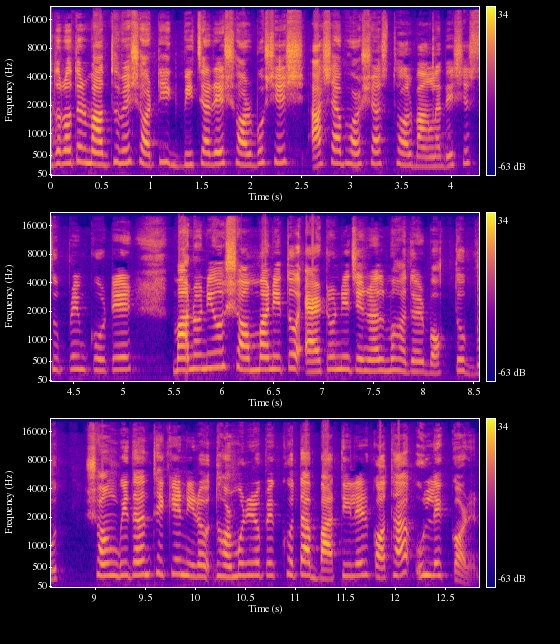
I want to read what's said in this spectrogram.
আদালতের মাধ্যমে সঠিক বিচারের সর্বশেষ আশা ভরসা স্থল বাংলাদেশের সুপ্রিম কোর্টের মাননীয় সম্মানিত অ্যাটর্নি জেনারেল মহোদয়ের বক্তব্য সংবিধান থেকে নির- ধর্মনিরপেক্ষতা বাতিলের কথা উল্লেখ করেন।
